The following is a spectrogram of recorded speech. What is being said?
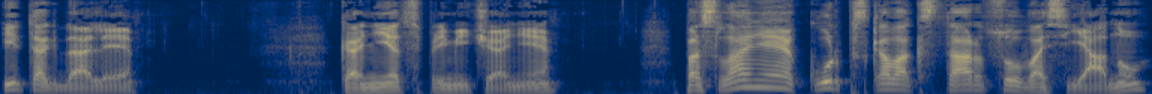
и так далее. Конец примечания. Послание Курбского к старцу Васьяну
